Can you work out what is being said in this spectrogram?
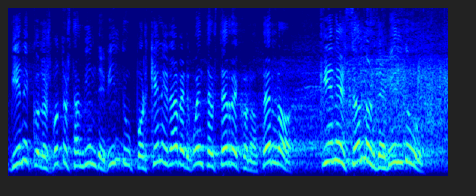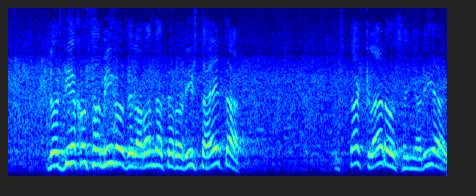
Viene con los votos también de Bildu. ¿Por qué le da vergüenza a usted reconocerlo? ¿Quiénes son los de Bildu? Los viejos amigos de la banda terrorista ETA. Está claro, señorías.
